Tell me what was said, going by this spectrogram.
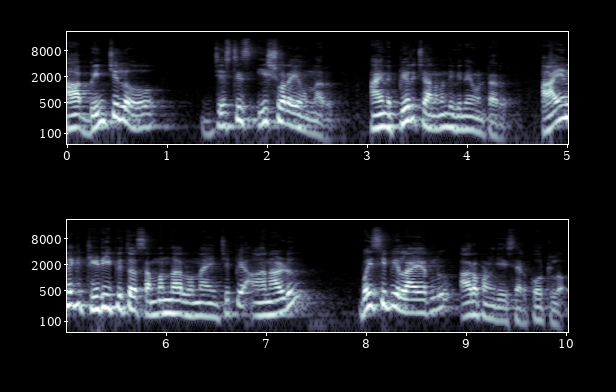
ఆ బెంచ్లో జస్టిస్ ఈశ్వరయ్య ఉన్నారు. ఆయన పేరు చాలామంది వినే ఉంటారు. ఆయనకి టీడీపీతో సంబంధాలు ఉన్నాయని చెప్పి ఆనాడు వైసీపీ లాయర్లు ఆరోపణలు చేశారు కోర్టులో.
